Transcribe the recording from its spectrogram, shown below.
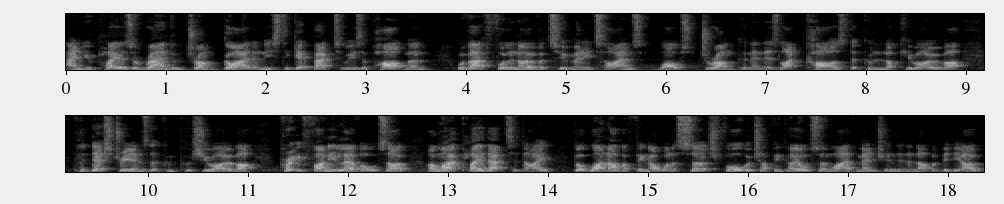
And you play as a random drunk guy that needs to get back to his apartment without falling over too many times whilst drunk. And then there's like cars that can knock you over, pedestrians that can push you over. Pretty funny level. So I might play that today. But one other thing I want to search for, which I think I also might have mentioned in another video,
